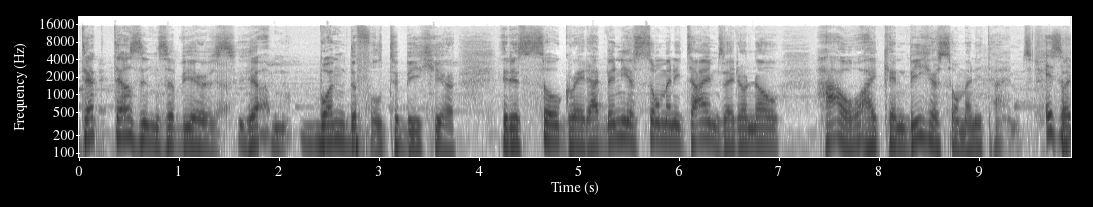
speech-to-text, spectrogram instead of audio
Dec- dozens of years. Yeah. wonderful to be here. It is so great. I've been here so many times. I don't know how I can be here so many times. Is But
